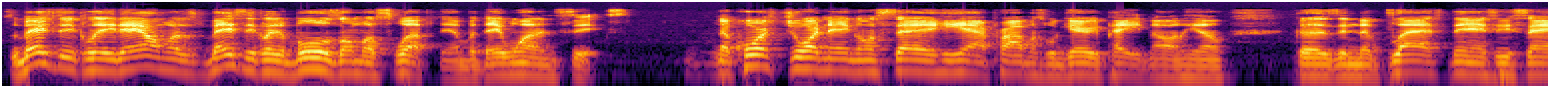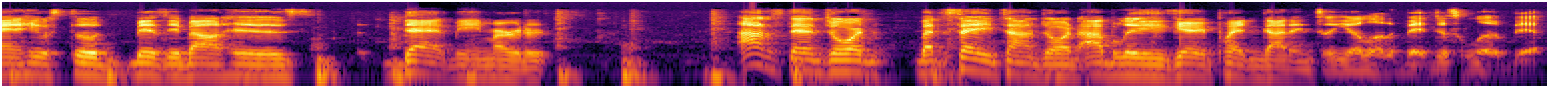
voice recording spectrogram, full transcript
So basically, they almost basically the Bulls almost swept them, but they won in six. of course, Jordan ain't gonna say he had problems with Gary Payton on him, because in the last dance he's saying he was still busy about his dad being murdered. I understand Jordan, but at the same time, Jordan, I believe Gary Payton got into you a little bit, just a little bit.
